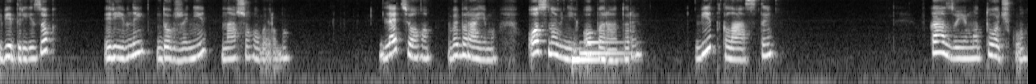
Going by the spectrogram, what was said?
відрізок рівний довжині нашого виробу. Для цього вибираємо основні оператори, відкласти, вказуємо точку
